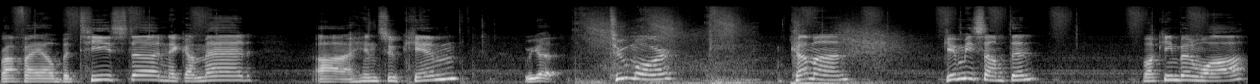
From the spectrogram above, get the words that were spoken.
Rafael Batista, Nick Ahmed, uh, Hyun-Soo Kim, we got two more. Come on. Give me something. Joaquin Benoit.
